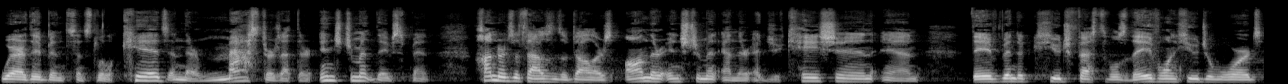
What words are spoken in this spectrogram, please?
where they've been since little kids and they're masters at their instrument. They've spent hundreds of thousands of dollars on their instrument and their education and They've been to huge festivals. They've won huge awards.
